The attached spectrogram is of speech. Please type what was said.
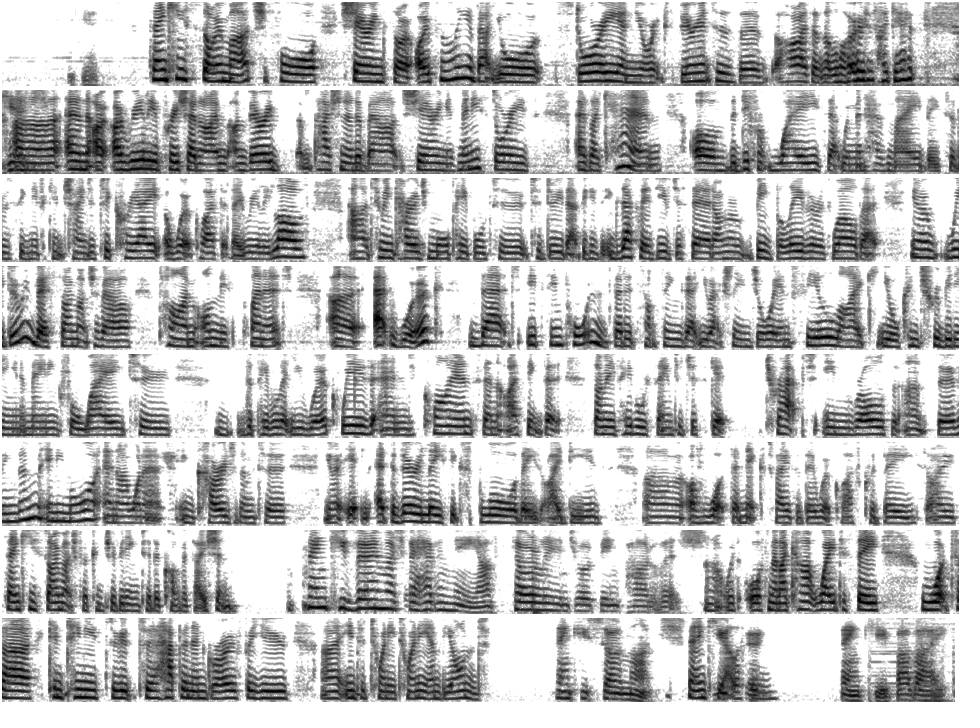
Yes. Thank you so much for sharing so openly about your story and your experiences, the highs and the lows, I guess. Yes. Uh, and I, I, really appreciate it. I'm, I'm very passionate about sharing as many stories as I can of the different ways that women have made these sort of significant changes to create a work life that they really love, uh, to encourage more people to, to do that. Because exactly as you've just said, I'm a big believer as well that, you know, we do invest so much of our time on this planet uh, at work that it's important that it's something that you actually enjoy and feel like you're contributing in a meaningful way to the people that you work with and clients. And I think that so many people seem to just get trapped in roles that aren't serving them anymore. And I want to encourage them to, you know, at the very least, explore these ideas uh, of what the next phase of their work life could be. So thank you so much for contributing to the conversation. Thank you very much for having me. I've thoroughly enjoyed being part of it. Oh, it was awesome, and I can't wait to see what uh, continues to to happen and grow for you uh, into 2020 and beyond. Thank you so much. Thank you, you Alison. Too. Thank you. Bye bye.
